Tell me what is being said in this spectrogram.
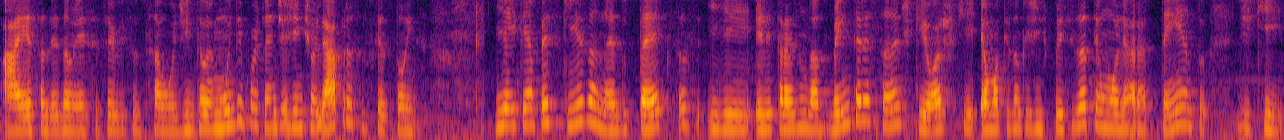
a essa adesão e a esse serviço de saúde? Então, é muito importante a gente olhar para essas questões. E aí tem a pesquisa né, do Texas e ele traz um dado bem interessante que eu acho que é uma questão que a gente precisa ter um olhar atento de que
